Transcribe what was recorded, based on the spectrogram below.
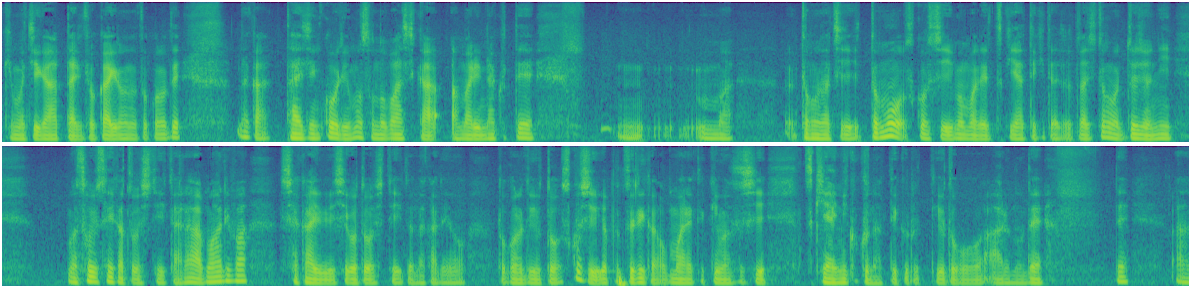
気持ちがあったりとかいろんなところでなんか対人交流もその場しかあまりなくて、うん、まあ友達とも少し今まで付き合ってきた人たちとも徐々に、まあ、そういう生活をしていたら周りは社会で仕事をしていた中でのところで言うと少しやっぱずれが生まれてきますし付き合いにくくなってくるっていうところがあるのでであの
